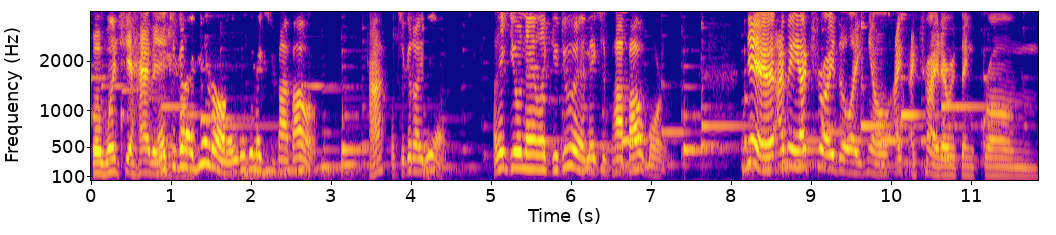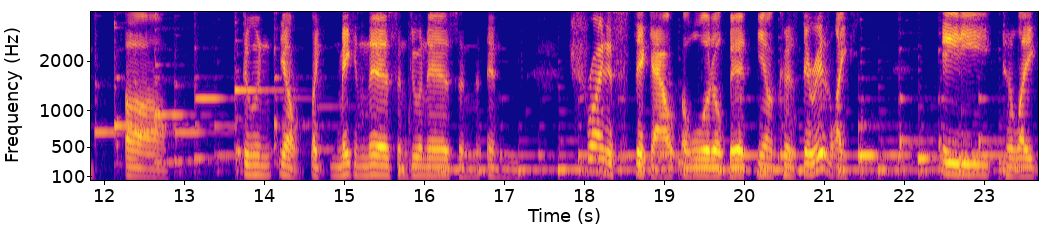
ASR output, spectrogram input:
but once you have it, That's a good idea, though. I think it makes it pop out. Huh? That's a good idea. I think doing that like you do it, it makes it pop out more. Yeah, I mean, I tried to like, you know, I, I tried everything from uh, doing, you know, like making this and doing this and and trying to stick out a little bit, you know, because there is like eighty to like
